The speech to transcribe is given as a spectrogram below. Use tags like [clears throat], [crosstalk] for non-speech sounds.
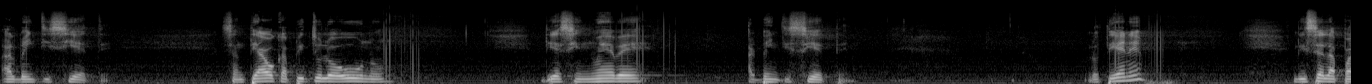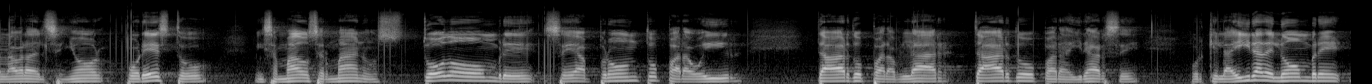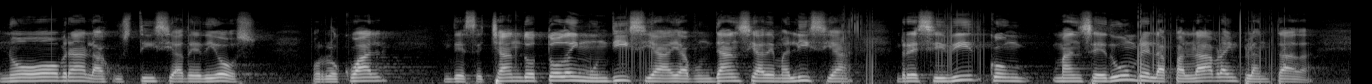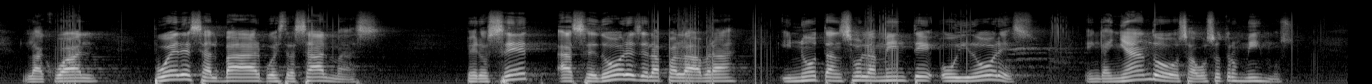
al 27. Santiago capítulo 1, 19 al 27. ¿Lo tiene? Dice la palabra del Señor. Por esto, mis amados hermanos, todo hombre sea pronto para oír, tardo para hablar, tardo para irarse porque la ira del hombre no obra la justicia de Dios, por lo cual, desechando toda inmundicia y abundancia de malicia, recibid con mansedumbre la palabra implantada, la cual puede salvar vuestras almas. Pero sed hacedores de la palabra y no tan solamente oidores, engañándoos a vosotros mismos.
